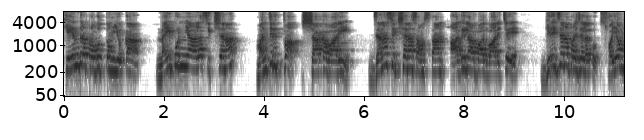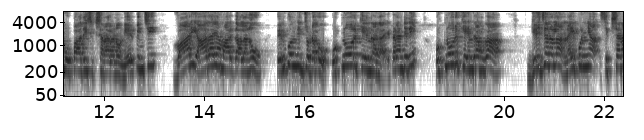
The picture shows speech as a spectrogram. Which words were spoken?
కేంద్ర ప్రభుత్వం యొక్క నైపుణ్యాల శిక్షణ మంత్రిత్వ శాఖ వారి జన శిక్షణ సంస్థాన్ ఆదిలాబాద్ వారిచే గిరిజన ప్రజలకు స్వయం ఉపాధి శిక్షణలను నేర్పించి వారి ఆదాయ మార్గాలను పెంపొందించుటకు ఉట్నూరు కేంద్రంగా ఎక్కడంటిది ఉట్నూరు కేంద్రంగా గిరిజనుల నైపుణ్య శిక్షణ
